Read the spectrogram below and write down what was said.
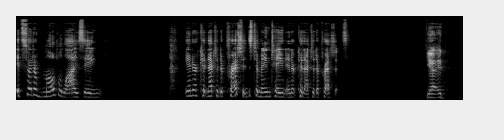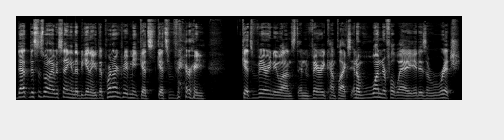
it's sort of mobilizing interconnected oppressions to maintain interconnected oppressions. Yeah, it that this is what I was saying in the beginning. The pornography of meat gets gets very gets very nuanced and very complex in a wonderful way. It is a rich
